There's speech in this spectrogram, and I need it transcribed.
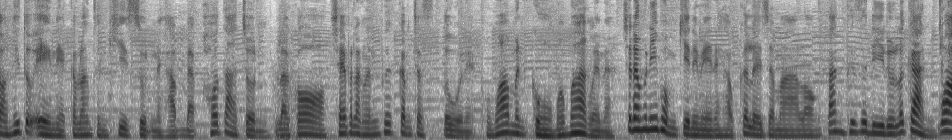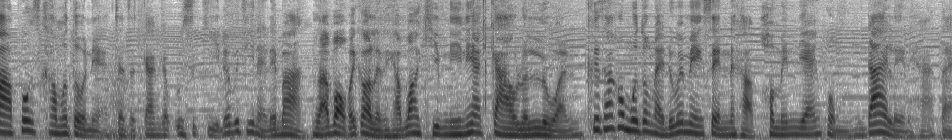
ตอนที่ตัวเองเนี่ยกำลังถึงขีดสุดนะครับแบบเข้าตาจน แล้วก็ใช้พลังนั้นเพื่อกำจัดศัตรูเนี่ยผมว่ามันโกงมากๆเลยนะฉะนั้นวันนี้ผมเกียร์เมนะครับก็เลยจะมาลองตั้งทฤษฎีดูแล้วกัน ว่าพวกซากาโมโตะเนี่ยจะจัดการกับอุสกิด้วยวิธีไหนได้บ้างแล้วบอกไว้ก่อนเลยนะครับว่าคลิปนี้เนี่ยกาวล้วนๆคือถ้าข้อมูลตรงไหนดูไม่เมงเซนนะครับ คอมเมนต์แย้งผมได้เลยนะฮะ แต่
